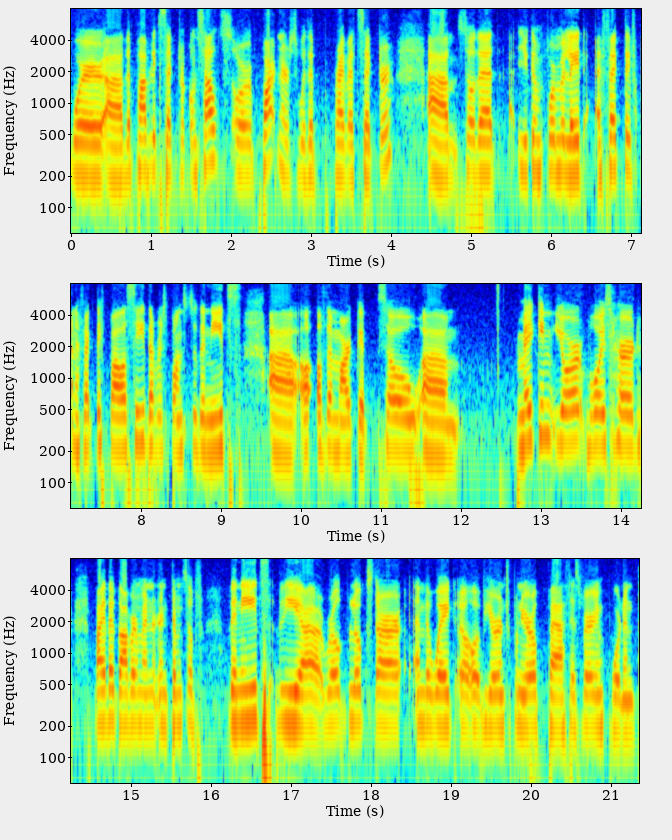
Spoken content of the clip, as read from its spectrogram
where uh, the public sector consults or partners with the private sector um, so that you can formulate effective an effective policy that responds to the needs uh, of the market. So um, making your voice heard by the government in terms of the needs, the uh, roadblocks that are the way of your entrepreneurial path is very important.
